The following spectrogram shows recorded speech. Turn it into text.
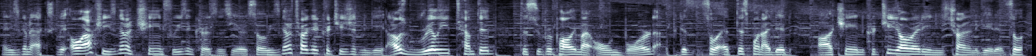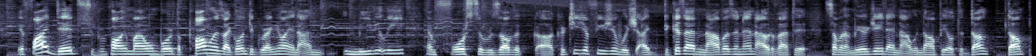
and he's going to excavate. Oh, actually, he's going to chain Freezing Curses here, so he's going to target Cartesia Negate. I was really tempted to Super Poly my own board, because so at this point I did uh, chain Cartesia already, and he's trying to negate it. So if I did Super Poly my own board, the problem is I go into Granular, and I'm immediately am forced to resolve the uh, Fusion, which I, because I had an Albaz in hand, I would have had to summon a Mirror Jade, and I would not be able to dump, dump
